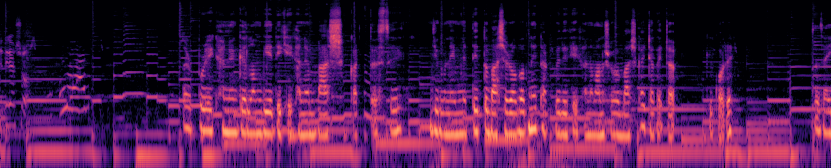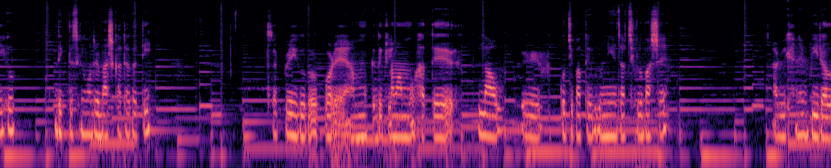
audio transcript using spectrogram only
এদিকে আসো। তারপরে এখানে গেলাম গিয়ে দেখি এখানে বাঁশ কাটতেছে। জীবনে এমনিতেই তো বাঁশের অভাব নেই। তারপরে দেখি এখানে মানুষ আবার বাঁশ কাটা কাটা কি করে? তো যাই হোক, দেখতেছিলাম ওদের বাঁশ কাটাকাটি। তারপরে এগুলোর পরে আম্মুকে দেখলাম আম্মুর হাতে লাউ এর কচি পাতা এগুলো নিয়ে যাচ্ছিল বাসায়। আর ওইখানে বিড়াল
